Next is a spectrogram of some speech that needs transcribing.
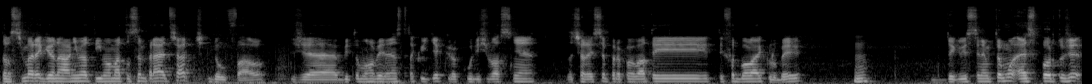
Tam s těma regionálníma týmama, to jsem právě třeba doufal, že by to mohlo být jeden z takových těch kroků, když vlastně začaly se propojovat ty, ty fotbalové kluby, hmm když si k tomu e-sportu, že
